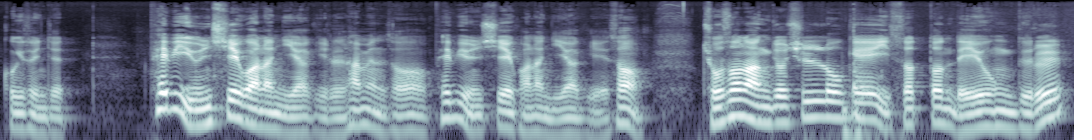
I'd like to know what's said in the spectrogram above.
거기서 이제 패비 윤 씨에 관한 이야기를 하면서 패비 윤 씨에 관한 이야기에서 조선왕조실록에 있었던 내용들을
